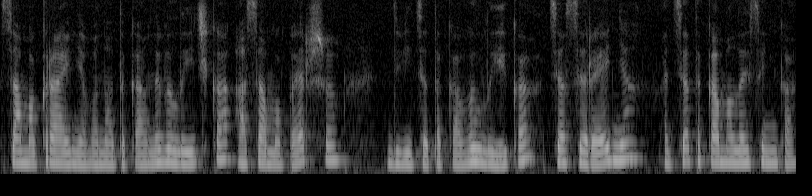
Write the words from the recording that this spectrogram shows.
сама крайня, вона така невеличка, а сама перша, дивіться, така велика, ця середня, а ця така малесенька,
